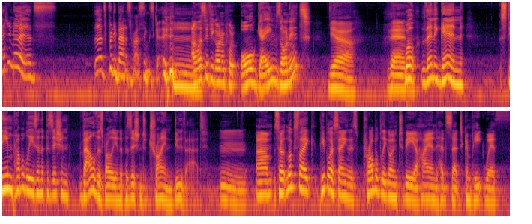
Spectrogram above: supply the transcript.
I don't know. That's that's pretty bad as far as things go. Hmm. Unless if you're going to put all games on it, yeah. then Well, then again, Steam probably is in the position. Valve is probably in the position to try and do that. Mm, Um, so it looks like people are saying there's probably going to be a high-end headset to compete with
